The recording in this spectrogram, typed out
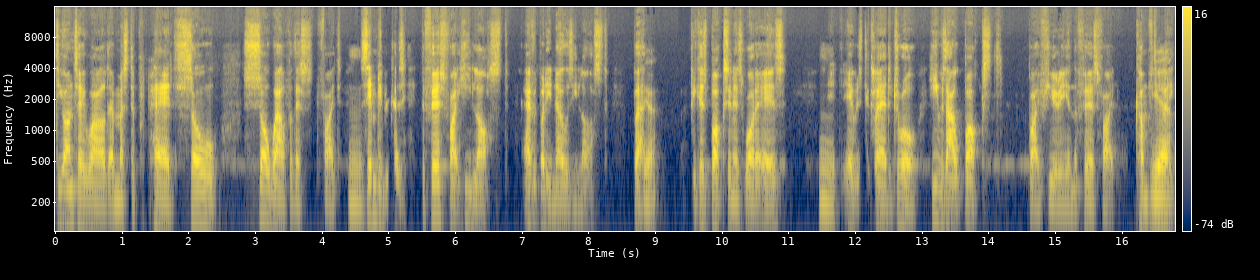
Deontay Wilder must have prepared so so well for this fight, Mm. simply because the first fight he lost. Everybody knows he lost, but Yeah. Because boxing is what it is, Mm. it, it was declared a draw. He was outboxed by Fury in the first fight comfortably.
